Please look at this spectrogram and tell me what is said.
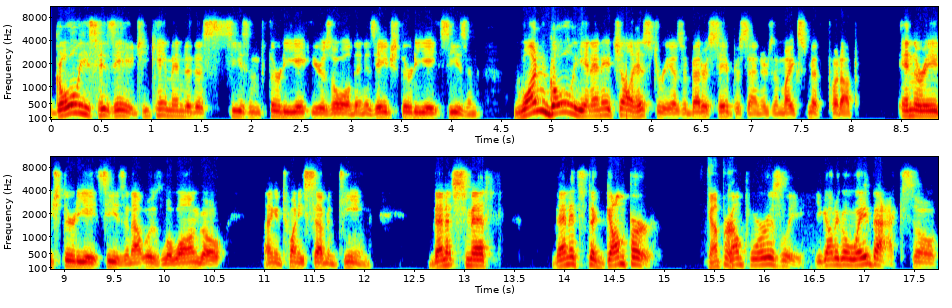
Goalie's his age. He came into this season 38 years old in his age 38 season. One goalie in NHL history has a better save percentage than Mike Smith put up in their age 38 season. That was Luongo, I think in 2017. Then it's Smith. Then it's the Gumper. Gumper. Gump Worsley. You got to go way back. So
